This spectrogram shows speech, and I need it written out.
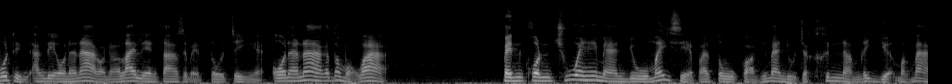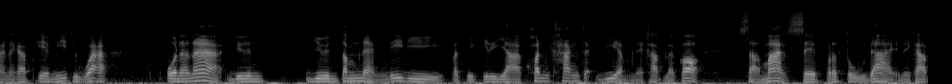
พูดถึงอังเดโอนาน่าก่อนเนาะไล่เรียงตาม 11 ตัวจริงอะโอนาน่าก็ต้องบอกว่า เป็นคนช่วยให้แมนยูไม่เสียประตูก่อนที่แมนยูจะขึ้นนำได้เยอะมากๆนะครับ เกมนี้ถือว่าโอนาน่ายืนยืนตำแหน่งได้ดี ปฏิกิริยาค่อนข้างจะเยี่ยมนะครับ แล้วก็สามารถเซฟประตูได้นะครับ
